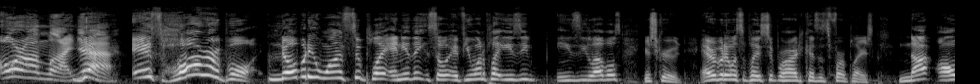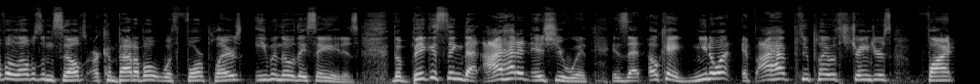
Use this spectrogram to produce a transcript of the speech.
or online. Yeah. it's horrible. Nobody wants to play anything. So if you want to play easy easy levels, you're screwed. Everybody wants to play super hard because it's four players. Not all the levels themselves are compatible with four players, even though they say it is. The biggest thing that I had an issue with is that okay, you know what? If I have to play with strangers. Fine,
